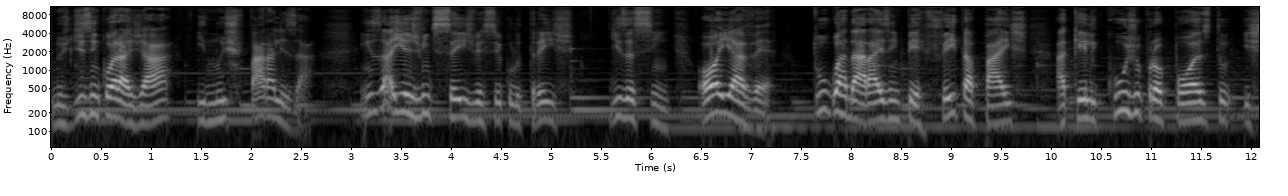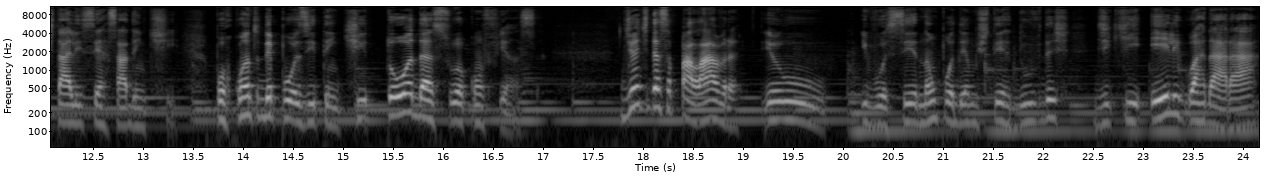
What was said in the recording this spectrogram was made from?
nos desencorajar e nos paralisar. Em Isaías 26, versículo 3, diz assim: Ó Yahvé, tu guardarás em perfeita paz aquele cujo propósito está alicerçado em ti, porquanto deposita em ti toda a sua confiança. Diante dessa palavra, eu e você não podemos ter dúvidas de que Ele guardará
